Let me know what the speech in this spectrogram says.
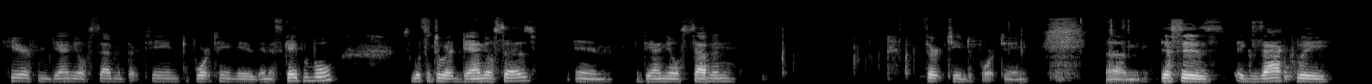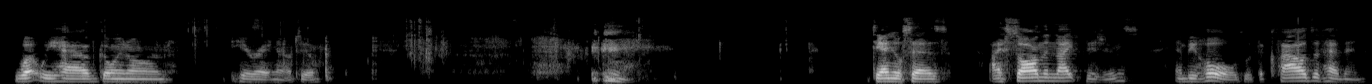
here from Daniel 7 13 to 14 is inescapable. So listen to what Daniel says in Daniel 7 13 to 14. Um, this is exactly what we have going on here right now, too. Daniel says, I saw in the night visions, and behold, with the clouds of heaven,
